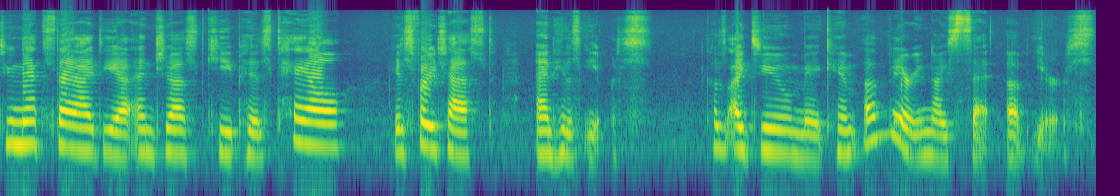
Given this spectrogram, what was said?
to next that idea and just keep his tail, his furry chest, and his ears. Because I do make him a very nice set of ears.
